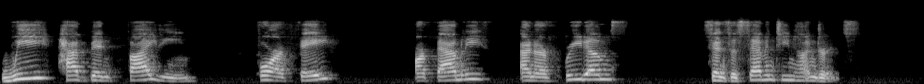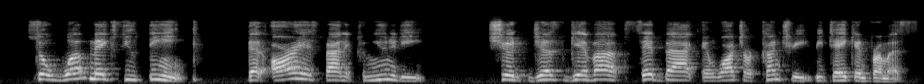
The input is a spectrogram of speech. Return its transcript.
We have been fighting for our faith, our families, and our freedoms since the 1700s. So, what makes you think that our Hispanic community should just give up, sit back, and watch our country be taken from us?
